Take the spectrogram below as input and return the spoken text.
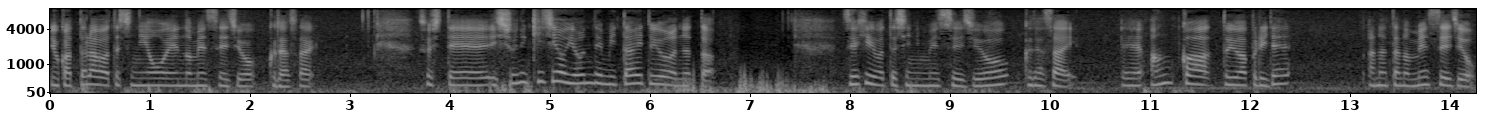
よかったら私に応援のメッセージをください。そして一緒に記事を読んでみたいというあなた。ぜひ私にメッセージをください、えー、アンカーというアプリであなたのメッセージを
